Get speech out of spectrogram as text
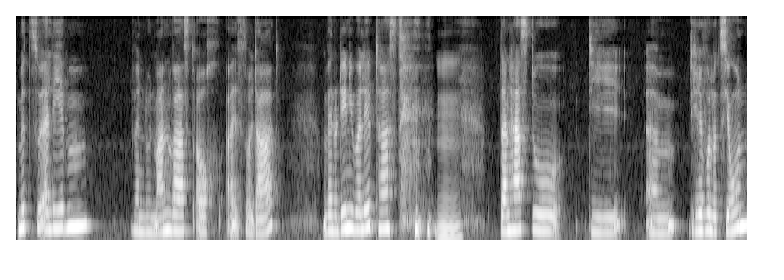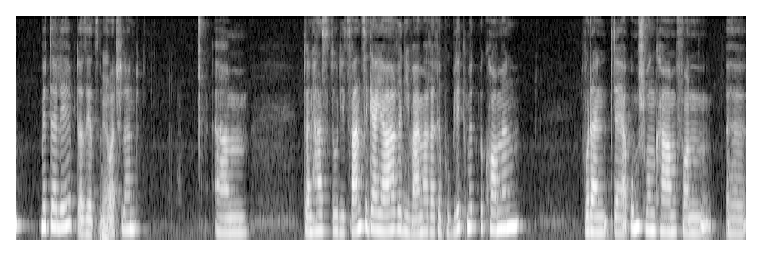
mitzuerleben, wenn du ein Mann warst, auch als Soldat. Und wenn du den überlebt hast, mhm. dann hast du die, ähm, die Revolution miterlebt, also jetzt in ja. Deutschland. Ähm, dann hast du die 20er Jahre, die Weimarer Republik mitbekommen, wo dann der Umschwung kam von äh,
